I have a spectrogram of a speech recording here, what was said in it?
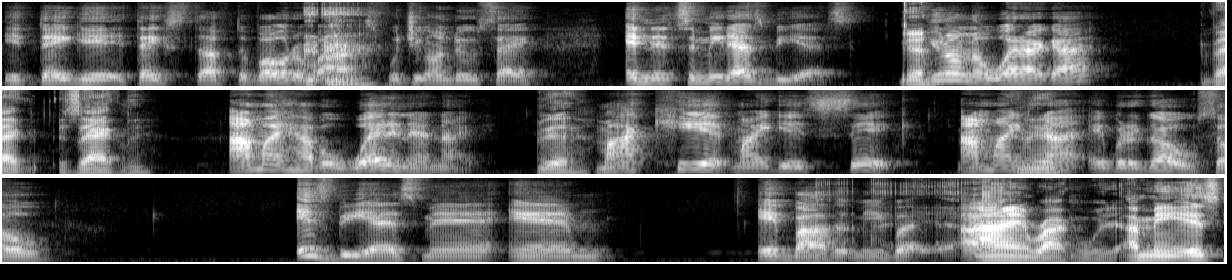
if they get if they stuff the voter box, what you gonna do? Say, and then to me that's BS. Yeah. You don't know what I got. Exactly. I might have a wedding that night. Yeah. My kid might get sick. I might Yeah. not able to go. So it's BS, man, and it bothered me. But I ain't rocking with it. I mean, it's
